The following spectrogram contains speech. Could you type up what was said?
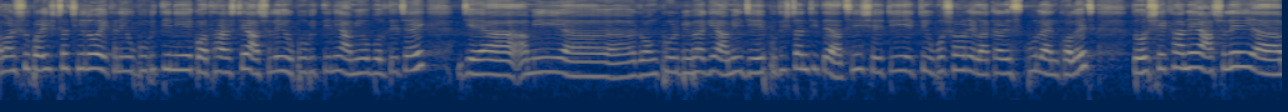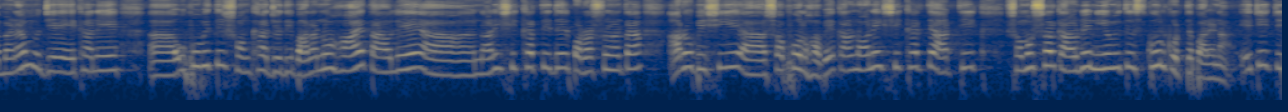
আমার সুপারিশটা ছিল, এখানে উপবৃত্তি নিয়ে কথা আসছে। আসলে উপবৃত্তি নিয়ে আমিও বলতে চাই যে আমি রংপুর বিভাগে আমি যে প্রতিষ্ঠানটিতে আছি, সেটি একটি উপশহর এলাকার স্কুল অ্যান্ড কলেজ। তো সেখানে আসলে ম্যাডাম, যে এখানে উপবৃত্তির সংখ্যা যদি বাড়ানো হয়, তাহলে নারী শিক্ষার্থীদের পড়াশোনাটা আরও বেশি সফল হবে। কারণ অনেক শিক্ষার্থী আর্থিক সমস্যার কারণে নিয়মিত স্কুল করতে পারে না। এটি একটি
